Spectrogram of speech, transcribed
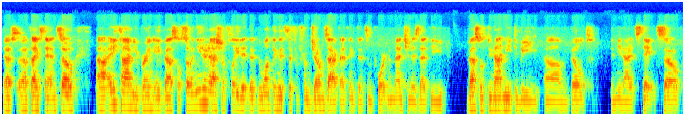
Yes, uh, thanks, Dan. So uh, anytime you bring a vessel, so in the international fleet, it, the, the, one thing that's different from Jones Act, I think that's important to mention is that the vessels do not need to be um, built in the United States. So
